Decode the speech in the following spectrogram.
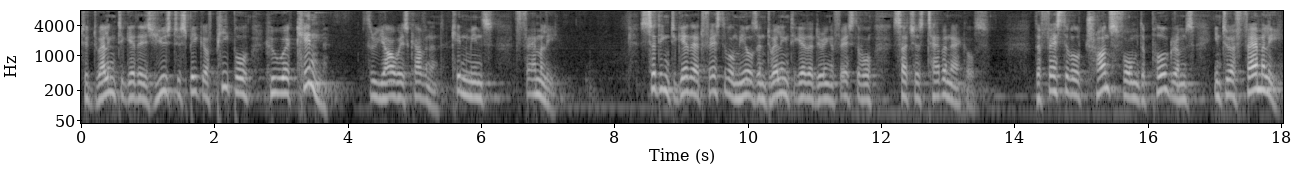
to dwelling together is used to speak of people who were kin through Yahweh's covenant. Kin means family. Sitting together at festival meals and dwelling together during a festival such as tabernacles. The festival transformed the pilgrims into a family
